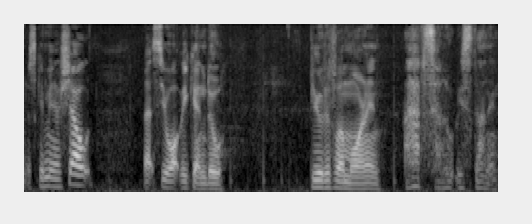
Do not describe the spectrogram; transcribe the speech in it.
just give me a shout. Let's see what we can do. Beautiful morning. Absolutely stunning.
